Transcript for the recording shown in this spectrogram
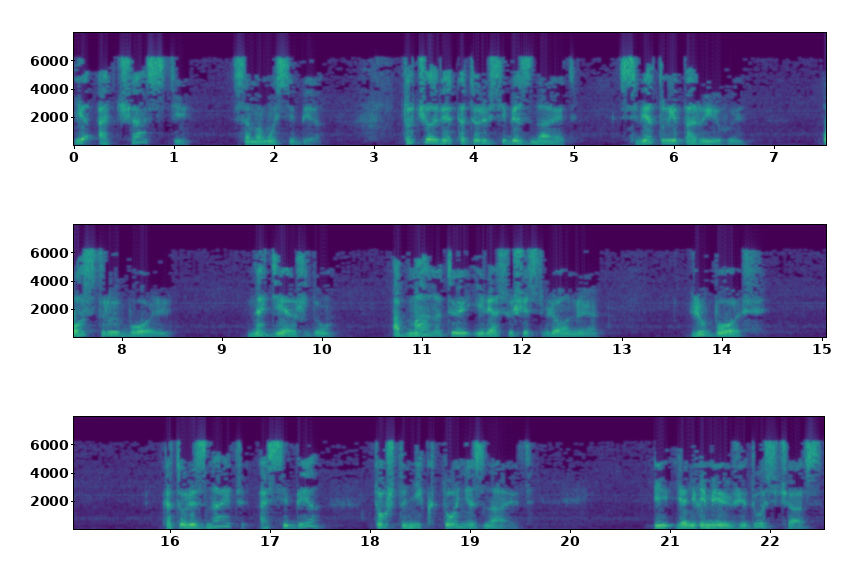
и отчасти самому себе. Тот человек, который в себе знает светлые порывы, острую боль, надежду, обманутую или осуществленную, любовь, который знает о себе то, что никто не знает. И я не имею в виду сейчас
